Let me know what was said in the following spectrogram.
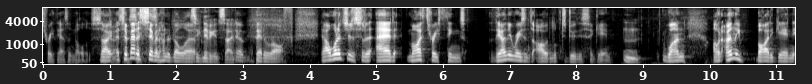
three thousand dollars. So okay, it's so about a seven hundred dollar significant saving. Uh, better off. Now I wanted to just sort of add my three things. The only reasons I would look to do this again. Mm. One, I would only buy it again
